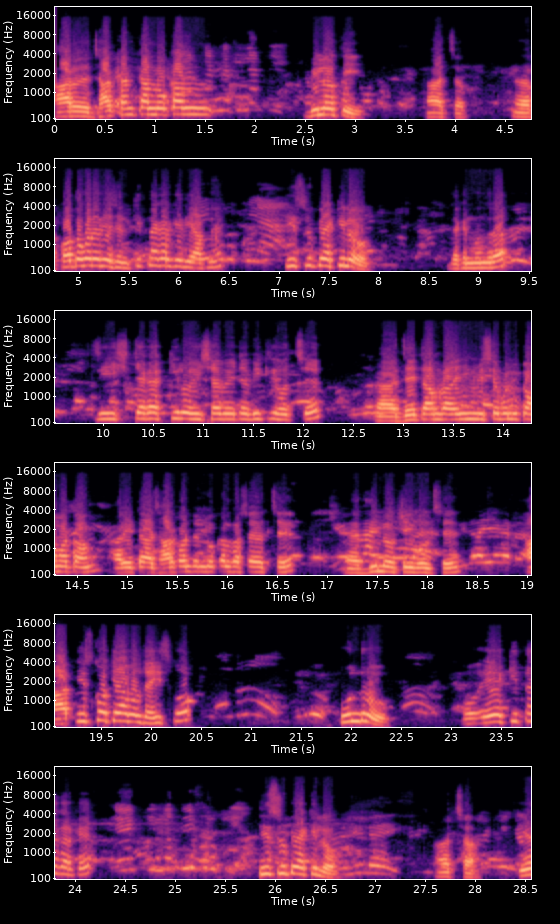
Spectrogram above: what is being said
और झारखंड का लोकल बिलोती আচ্ছা আহ, কত করে দিয়েছেন কিতনা করকে দিয়ে আপনি তিরিশ রুপিয়া কিলো দেখেন বন্ধুরা ত্রিশ টাকা কিলো হিসাবে এটা বিক্রি হচ্ছে আহ, যেটা আমরা ইংলিশে বলি টমাটম আর এটা ঝাড়খণ্ডের লোকাল ভাষায় হচ্ছে আহ, বিলতি বলছে আর इसको क्या बोलते हैं इसको कुंदरू ओ ये कितना करके एक किलो तीस रुपया तीस रुपया किलो अच्छा ये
